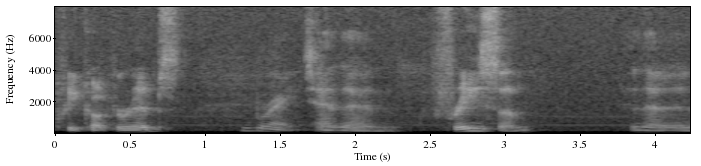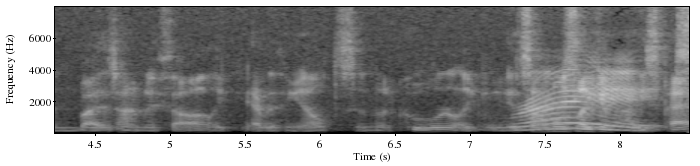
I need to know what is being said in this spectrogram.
pre-cook the ribs Right. and then freeze them, and then by the time they thaw, like everything else in the cooler, like it's almost like an ice pack.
